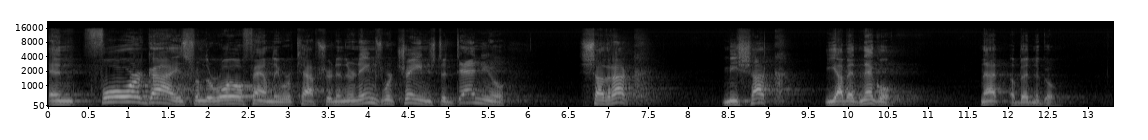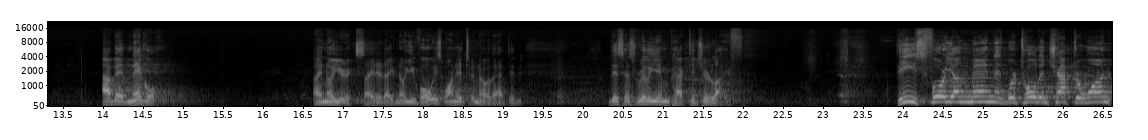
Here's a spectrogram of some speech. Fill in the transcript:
and four guys from the royal family were captured, and their names were changed to Daniel, Shadrach, Meshach, and Abednego. Not Abednego. Abednego. I know you're excited. I know you've always wanted to know that. This has really impacted your life. These four young men, we're told in chapter one,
